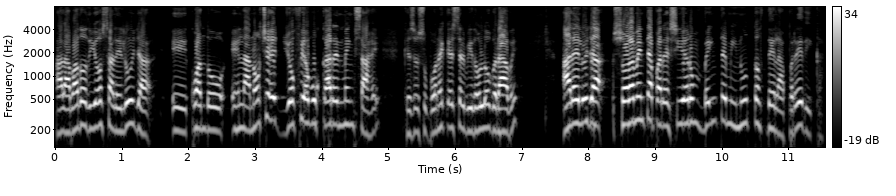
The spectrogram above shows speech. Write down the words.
Alabado Dios, aleluya. Eh, cuando en la noche yo fui a buscar el mensaje, que se supone que el servidor lo grabe, aleluya, solamente aparecieron 20 minutos de la prédica,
